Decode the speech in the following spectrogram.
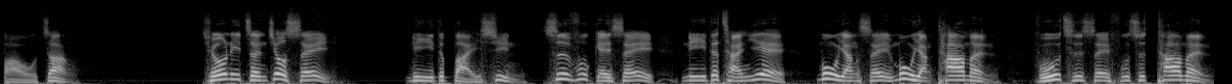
保障。求你拯救谁？你的百姓，赐福给谁？你的产业，牧养谁？牧养他们，扶持谁？扶持他们。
